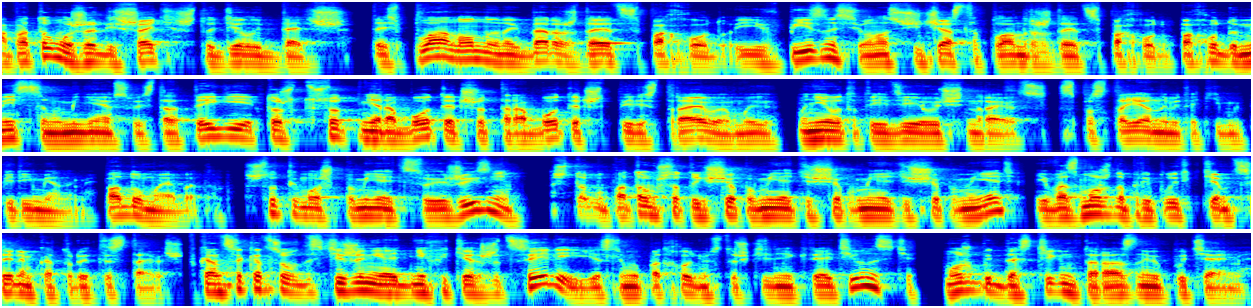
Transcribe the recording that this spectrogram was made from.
а потом уже решать, что делать дальше. То есть план, он иногда рождается по ходу. И в бизнесе у нас очень часто план рождается по ходу. По ходу месяца мы меняем свои стратегии. То, что что-то не работает, что-то работает, что-то перестраиваем. И мне вот эта идея очень нравится. С постоянными такими переменами. Подумай об этом. Что ты можешь поменять в своей жизни, чтобы потом что-то еще поменять, еще поменять, еще поменять, и, возможно, приплыть к тем целям, которые ты ставишь. В конце концов, достижение одних и тех же целей, если мы подходим с точки зрения креативности, может быть достигнуто разными путями.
